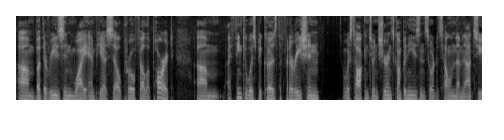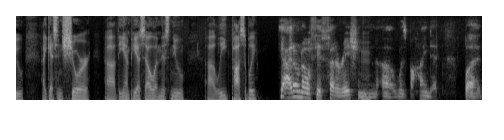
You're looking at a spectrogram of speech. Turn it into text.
Um, but the reason why NPSL Pro fell apart, um, I think it was because the federation was talking to insurance companies and sort of telling them not to, I guess, insure uh, the NPSL and this new uh, league, possibly. Yeah, I don't know if the federation mm-hmm. uh, was behind it, but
